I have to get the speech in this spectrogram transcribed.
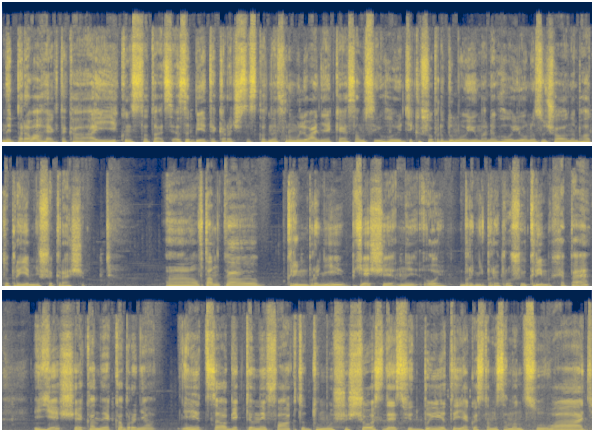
Не перевага як така, а її констатація. Забійте, коротше, це складне формулювання, яке я сам собі в голові тільки що придумав, і у мене в голові воно звучало набагато приємніше і краще. А, в танка, крім броні, є ще не ой, броні, перепрошую, крім ХП, є ще яка не яка броня. І це об'єктивний факт, тому що щось десь відбити, якось там замансувати,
